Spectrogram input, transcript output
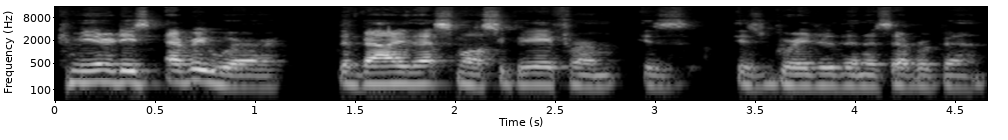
communities everywhere, the value of that small CPA firm is is greater than it's ever been.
